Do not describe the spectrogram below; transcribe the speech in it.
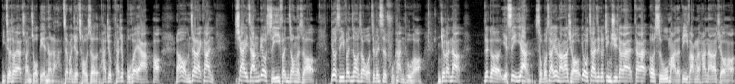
你这时候要传左边的啦，再不然就抽射，他就他就不会啊。好，然后我们再来看。下一张六十一分钟的时候，六十一分钟的时候，我这边是俯瞰图哈，你就看到这个也是一样，索博萨又拿到球，又在这个禁区大概大概二十五码的地方了，他拿到球哈，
